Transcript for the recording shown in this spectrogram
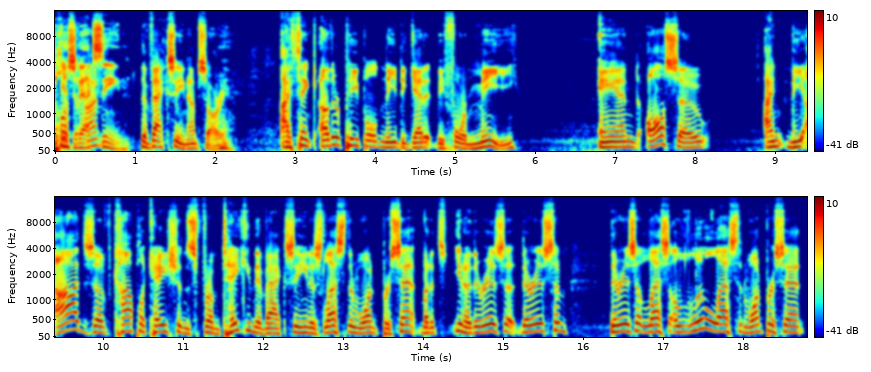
Plus, the I'm- vaccine. the vaccine. I'm sorry. I think other people need to get it before me, and also." I, the odds of complications from taking the vaccine is less than one percent, but it's you know there is a there is some there is a less a little less than one percent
